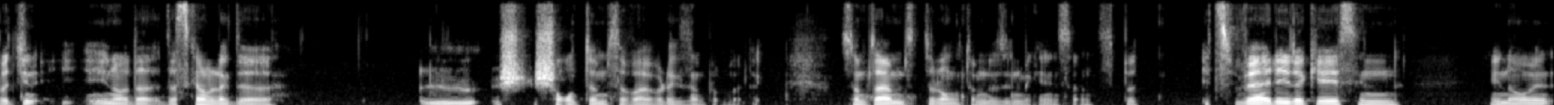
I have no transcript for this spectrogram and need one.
But you you know that that's kind of like the short-term survival example. But like sometimes the long-term doesn't make any sense. But it's rarely the case in you know in,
